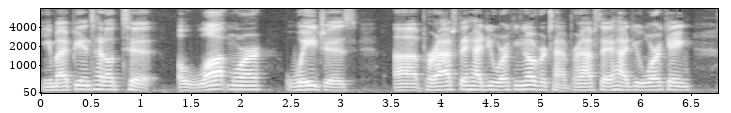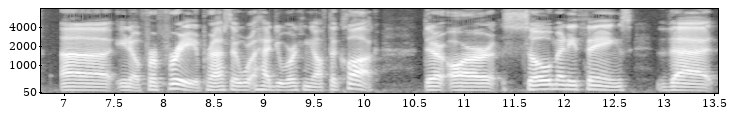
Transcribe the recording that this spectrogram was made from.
You might be entitled to a lot more wages. Uh, perhaps they had you working overtime. Perhaps they had you working, uh, you know, for free. Perhaps they had you working off the clock. There are so many things that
